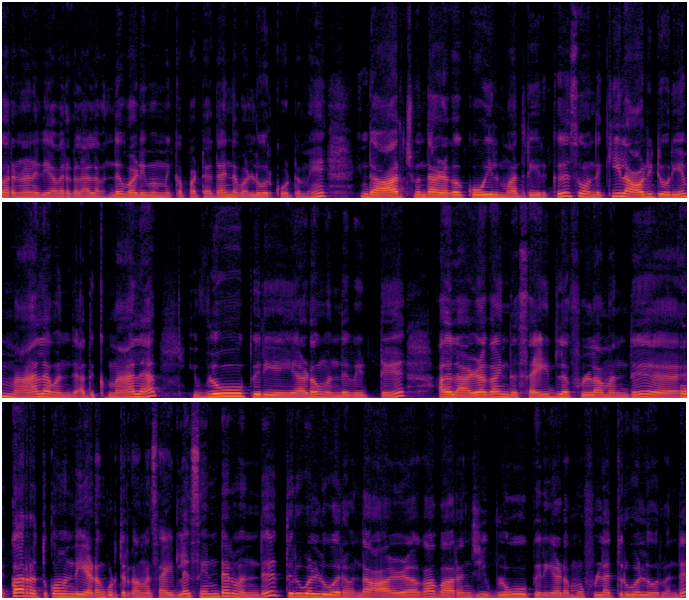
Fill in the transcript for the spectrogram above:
கருணாநிதி அவர்களால் வந்து வடிவமைக்கப்பட்டது தான் இந்த வள்ளுவர் கோட்டமே. இந்த ஆர்ச் வந்து அழகாக கோயில் மாதிரி இருக்குது ஸோ அந்த கீழே ஆடிட்டோரியம் மேலே வந்து அதுக்கு மேலே இவ்வளோ பெரிய இடம் வந்து விட்டு அதில் அழகாக இந்த சைடில் ஃபுல்லாக வந்து உட்கார்றதுக்கும் வந்து இடம் கொடுத்துருக்காங்க. சைடில் சென்டர் வந்து திருவள்ளுவரை வந்து அழகாக வரைஞ்சி இவ்வளோ பெரிய இடமும் ஃபுல்லாக திருவள்ளுவர் வந்து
